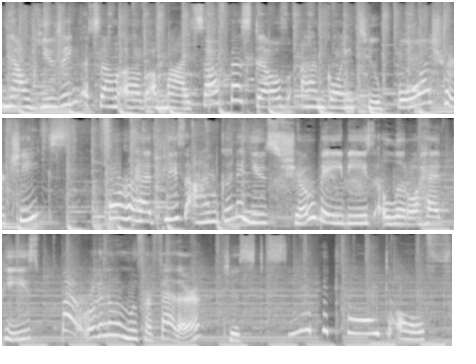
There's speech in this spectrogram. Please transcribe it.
Now using some of my soft pastels, I'm going to blush her cheeks. For her headpiece, I'm gonna use Show Baby's little headpiece, but we're gonna remove her feather. Just snip it right off.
